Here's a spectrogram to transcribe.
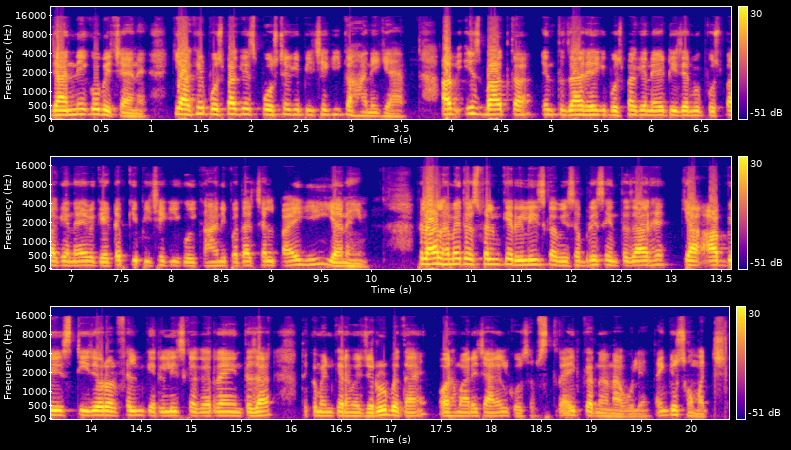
जानने को बेचैन है कि आखिर पुष्पा के इस पोस्टर के पीछे की कहानी क्या है। अब इस बात का इंतज़ार है कि पुष्पा के नए टीजर में पुष्पा के नए गेटअप के पीछे की कोई कहानी पता चल पाएगी या नहीं। फ़िलहाल हमें तो इस फ़िल्म के रिलीज़ का बेसब्री से इंतज़ार है। क्या आप भी इस टीजर और फ़िल्म के रिलीज़ का कर रहे हैं इंतज़ार तो कमेंट कर हमें ज़रूर बताएँ और हमारे चैनल को सब्सक्राइब करना ना भूलें। Thank you so much.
